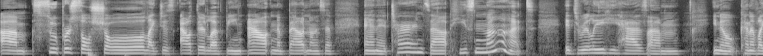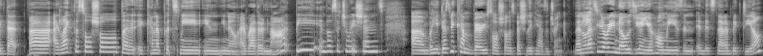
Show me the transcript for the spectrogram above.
um, super social, like just out there, loved being out and about and all that stuff. And it turns out he's not. It's really, he has, um, you know, kind of like that. Uh, I like the social, but it, it, kind of puts me in, you know, I'd rather not be in those situations. Um, but he does become very social, especially if he has a drink. And unless he already knows you and your homies and, and it's not a big deal.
